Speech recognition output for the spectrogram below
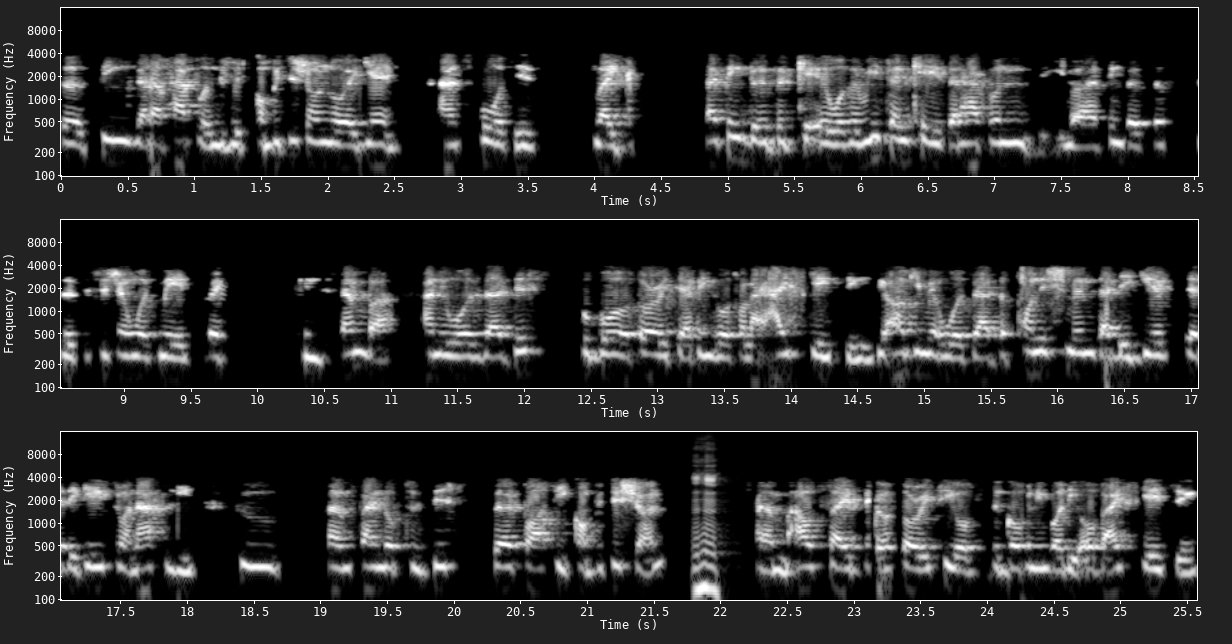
the things that have happened with competition law again and sport is like. I think the, the it was a recent case that happened. You know, I think the, the, the decision was made like in December, and it was that this football authority, I think it was for like ice skating. The argument was that the punishment that they gave that they gave to an athlete who um, signed up to this third party competition Mhm. um, outside the authority of the governing body of ice skating,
